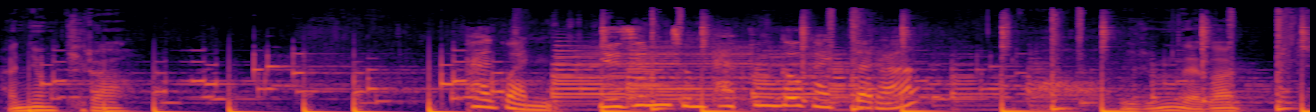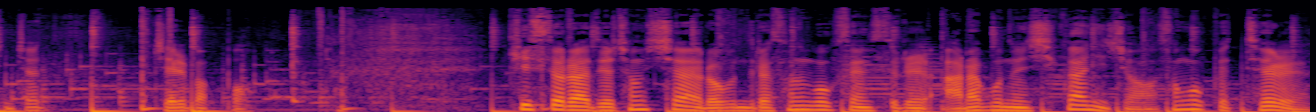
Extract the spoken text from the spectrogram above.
안녕 키라. 박원, 요즘 좀 바쁜 거 같더라. 아, 요즘 내가 진짜 제일 바빠. 자, Kiss the Radio 청취자 여러분들의 선곡 센스를 알아보는 시간이죠. 선곡 배틀.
